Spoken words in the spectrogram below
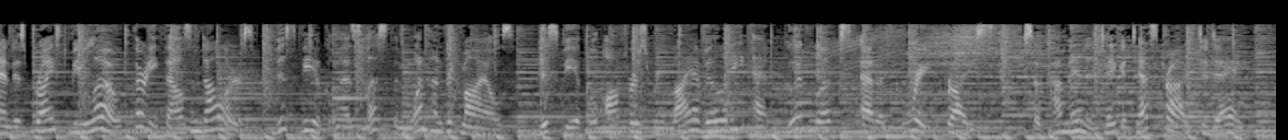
and is priced below $30,000. This vehicle has less than 100 miles. This vehicle offers reliability and good looks at a great price. So come in and take a test drive today.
